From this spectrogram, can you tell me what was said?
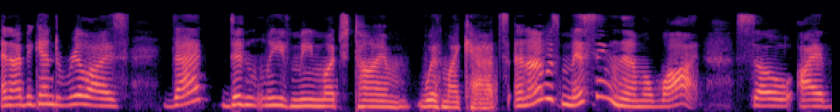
and I began to realize that didn't leave me much time with my cats and I was missing them a lot. So I,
